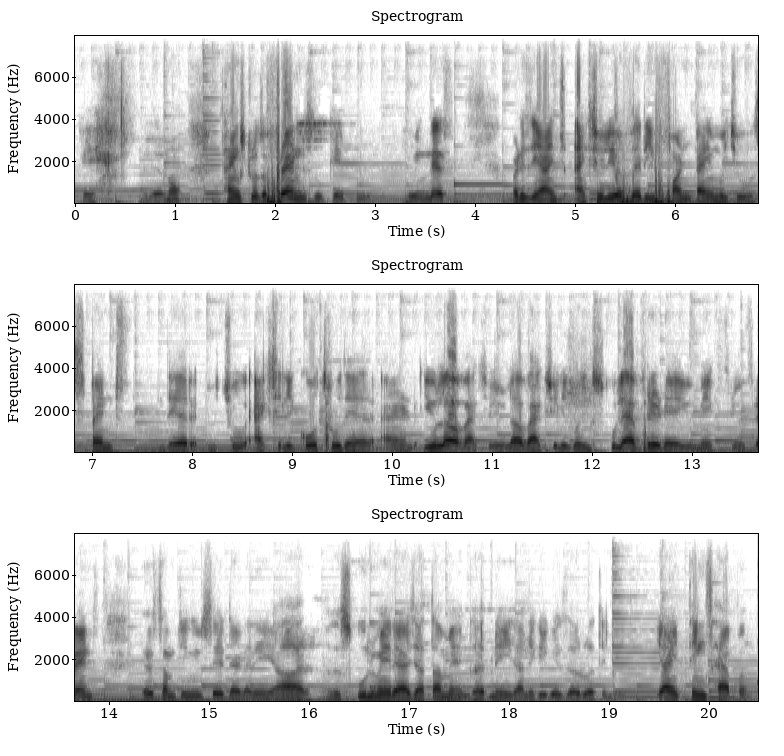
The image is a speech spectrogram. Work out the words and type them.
okay you know thanks to the friends who kept doing this but it's, yeah it's actually a very fun time which you spend there which you actually go through there and you love actually you love actually going school every day you make new friends there's something you say that अरे यार स्कूल में रह जाता मैं घर नहीं जाने की कोई ज़रूरत ही नहीं yeah things happens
